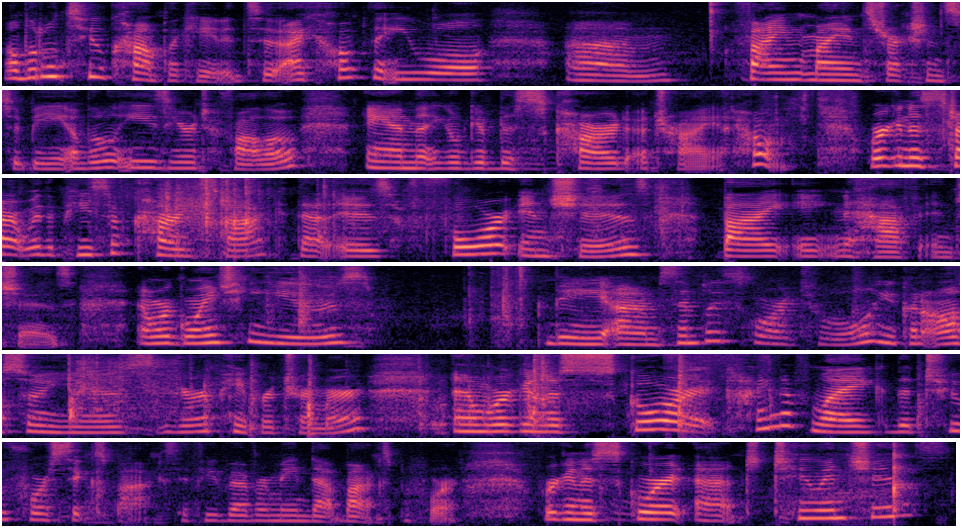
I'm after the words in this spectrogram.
a little too complicated. So I hope that you will um, find my instructions to be a little easier to follow and that you'll give this card a try at home. We're going to start with a piece of cardstock that is four inches by eight and a half inches. And we're going to use the um, Simply Score tool. You can also use your paper trimmer. And we're going to score it kind of like the 246 box, if you've ever made that box before. We're going to score it at 2 inches,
